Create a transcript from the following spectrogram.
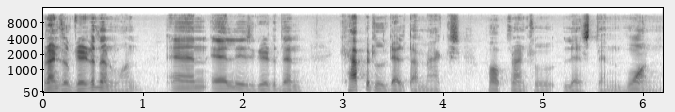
Prandtl greater than 1 and L is greater than capital delta max for Prandtl less than 1.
